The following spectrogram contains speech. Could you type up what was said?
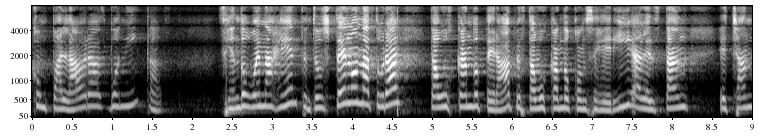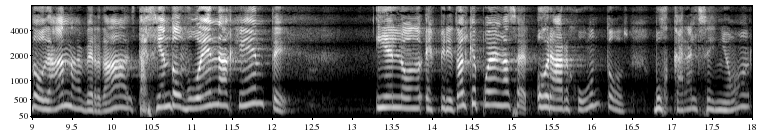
con palabras bonitas, siendo buena gente. Entonces usted lo natural está buscando terapia, está buscando consejería, le están echando ganas, ¿verdad? Está siendo buena gente. Y en lo espiritual, ¿qué pueden hacer? Orar juntos, buscar al Señor.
